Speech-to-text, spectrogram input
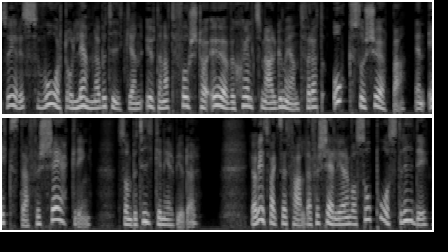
så är det svårt att lämna butiken utan att först ha översköljts med argument för att också köpa en extra försäkring som butiken erbjuder. Jag vet faktiskt ett fall där försäljaren var så påstridig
